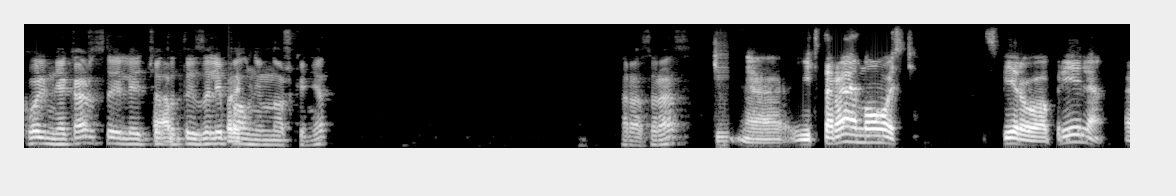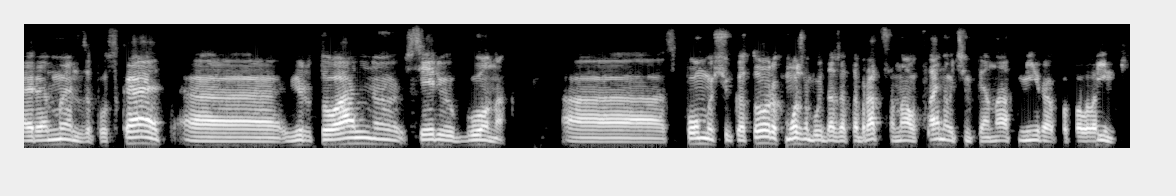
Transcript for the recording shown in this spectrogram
Коль, мне кажется, или что-то а, ты залипал про... немножко, нет? Раз, раз. Э, и вторая новость. С 1 апреля Ironman запускает э, виртуальную серию гонок, э, с помощью которых можно будет даже отобраться на офлайновый чемпионат мира по половинке.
